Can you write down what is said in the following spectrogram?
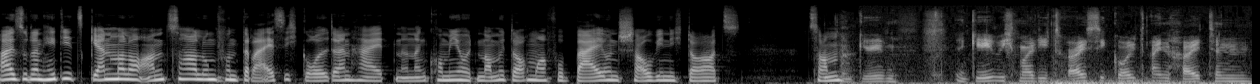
Also, dann hätte ich jetzt gern mal eine Anzahlung von 30 Goldeinheiten. Und dann komme ich heute Nachmittag mal vorbei und schau, wie ich da zusammen. Dann gebe, dann gebe ich mal die 30 Goldeinheiten.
